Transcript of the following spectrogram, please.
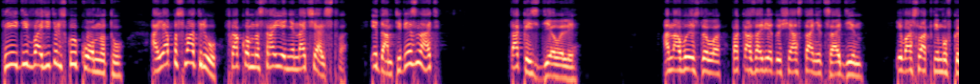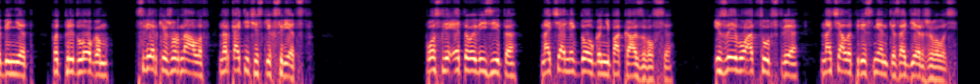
ты иди в водительскую комнату, а я посмотрю, в каком настроении начальство, и дам тебе знать». Так и сделали. Она выждала, пока заведующий останется один, и вошла к нему в кабинет под предлогом сверки журналов наркотических средств. После этого визита начальник долго не показывался. Из-за его отсутствия начало пересменки задерживалось.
